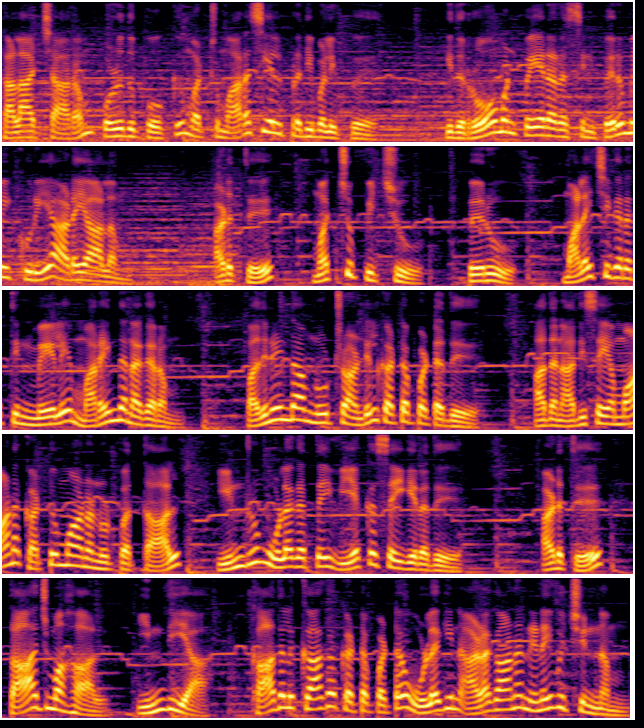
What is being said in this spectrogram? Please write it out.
கலாச்சாரம் பொழுதுபோக்கு மற்றும் அரசியல் பிரதிபலிப்பு. இது ரோமன் பேரரசின் பெருமைக்குரிய அடையாளம். அடுத்து மச்சு பிச்சு பெரு மலைச்சிகரத்தின் மேலே மறைந்த நகரம். பதினைந்தாம் நூற்றாண்டில் கட்டப்பட்டது. அதன் அதிசயமான கட்டுமான நுட்பத்தால் இன்றும் உலகத்தை வியக்க செய்கிறது. அடுத்து தாஜ்மஹால் இந்தியா. காதலுக்காக கட்டப்பட்ட உலகின் அழகான நினைவுச் சின்னம்.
